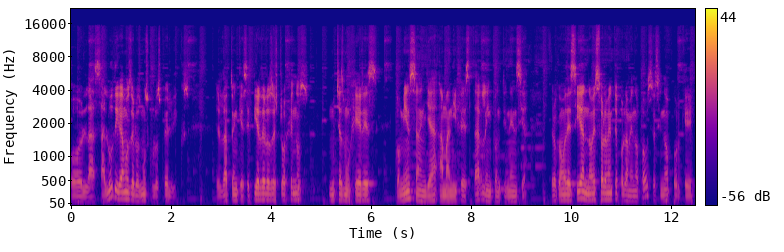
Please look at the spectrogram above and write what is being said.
o la salud, digamos, de los músculos pélvicos. El rato en que se pierden los estrógenos, muchas mujeres comienzan ya a manifestar la incontinencia. Pero como decía, no es solamente por la menopausia, sino porque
